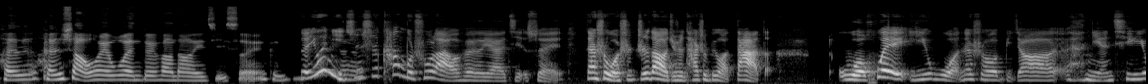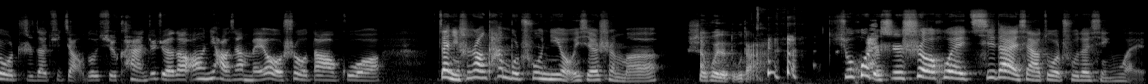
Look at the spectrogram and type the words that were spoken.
很很少会问对方到底几岁。对，因为你其实看不出来我菲利亚几岁，但是我是知道，就是他是比我大的。我会以我那时候比较年轻幼稚的去角度去看，就觉得哦，你好像没有受到过，在你身上看不出你有一些什么社会的毒打。就或者是社会期待下做出的行为，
